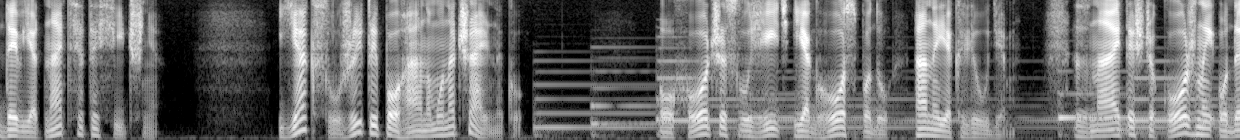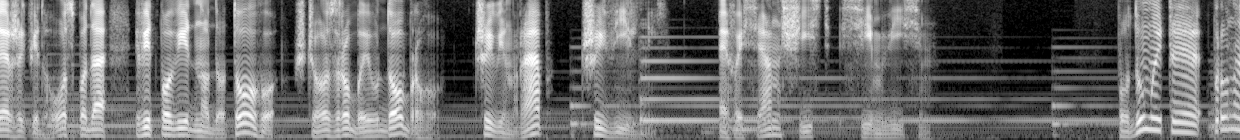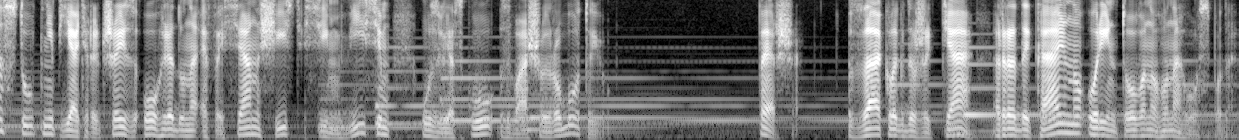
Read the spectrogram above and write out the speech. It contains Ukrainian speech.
19 січня. Як служити поганому начальнику? Охоче служіть як Господу, а не як людям. Знайте, що кожний одержить від Господа відповідно до того, що зробив доброго, чи він раб, чи вільний. Ефесян 6, 7, 8. Подумайте про наступні п'ять речей з огляду на Ефесян 6, 7, 8 у зв'язку з вашою роботою. Перше. Заклик до життя радикально орієнтованого на Господа.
